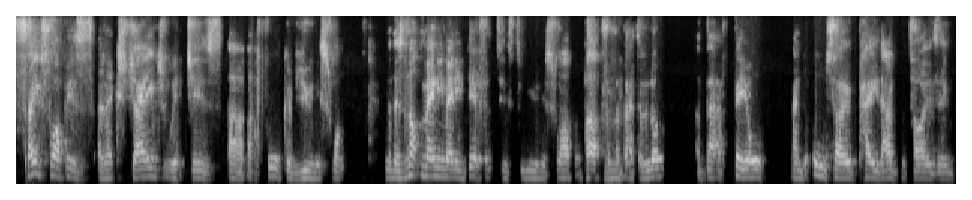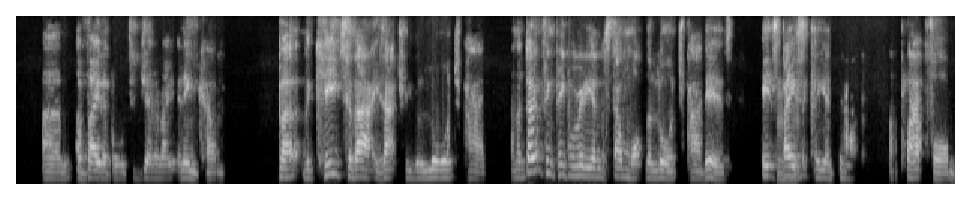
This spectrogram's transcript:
SafeSwap is an exchange which is uh, a fork of Uniswap. Now, there's not many, many differences to Uniswap apart from mm-hmm. a better look, a better feel, and also paid advertising um, available to generate an income. But the key to that is actually the launch pad. And I don't think people really understand what the launch pad is. It's mm-hmm. basically a DApp a platform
